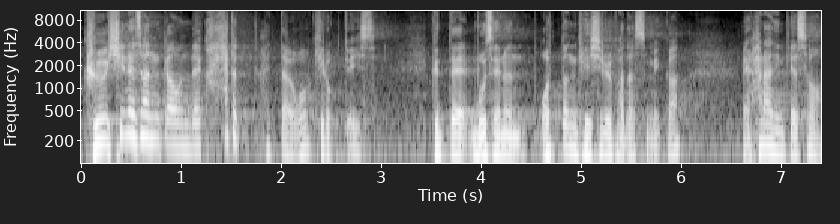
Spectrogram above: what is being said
그 시내산 가운데 가득했다고 기록되어 있어요. 그때 모세는 어떤 계시를 받았습니까? 예, 하나님께서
